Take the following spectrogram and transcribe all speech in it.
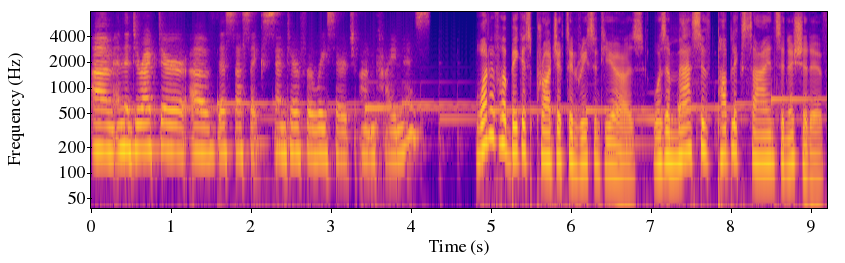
um, and the director of the Sussex Center for Research on Kindness. One of her biggest projects in recent years was a massive public science initiative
